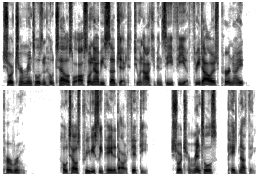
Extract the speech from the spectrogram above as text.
Short term rentals and hotels will also now be subject to an occupancy fee of $3 per night per room. Hotels previously paid $1.50. Short term rentals paid nothing.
